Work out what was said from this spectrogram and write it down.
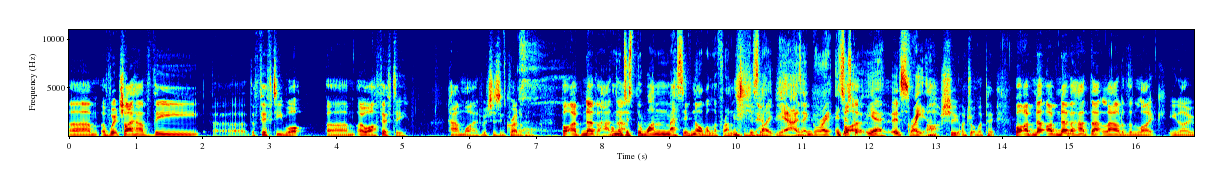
um, of which I have the uh, the 50 watt um, OR50 hand wired, which is incredible. But I've never had One that. with just the one massive knob on the front. Just like, yeah, it's a great. It's just, But, uh, yeah, it's great. Oh shoot, I dropped my pick. But I've ne- I've never had that louder than like you know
